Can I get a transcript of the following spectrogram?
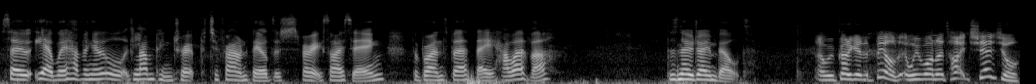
So yeah, we're having a little glamping trip to Frown Field, which is very exciting for Brian's birthday. However, there's no dome built. And we've got to get it built and we want a tight schedule.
